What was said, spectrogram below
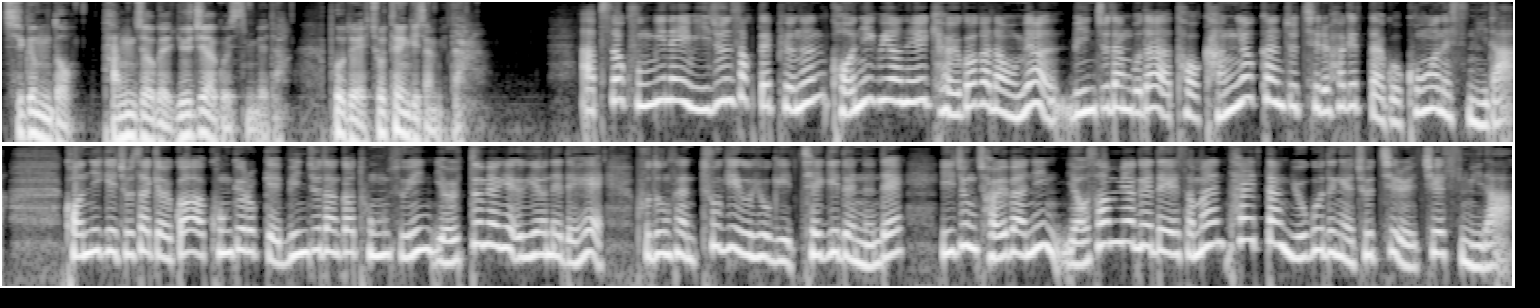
지금도 당적을 유지하고 있습니다. 보도에 조태인 기자입니다. 앞서 국민의힘 이준석 대표는 건익위원회의 결과가 나오면 민주당보다 더 강력한 조치를 하겠다고 공언했습니다. 건익위 조사 결과 공교롭게 민주당과 동수인 12명의 의원에 대해 부동산 투기 의혹이 제기됐는데 이 중 절반인 6명에 대해서만 탈당 요구 등의 조치를 취했습니다.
